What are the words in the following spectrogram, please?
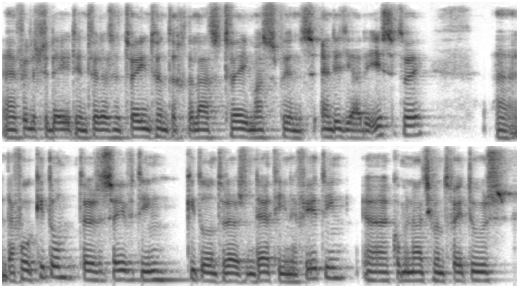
Uh, Philipsen deed het in 2022 de laatste twee massasprints en dit jaar de eerste twee. Daarvoor Kittel 2017, Kittel in 2013 en 14, uh, combinatie van twee tours.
